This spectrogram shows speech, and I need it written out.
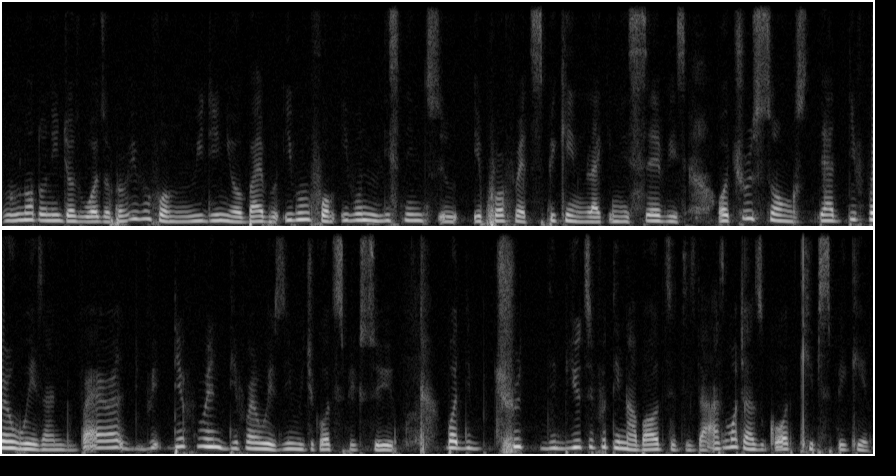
not only just words of prophet, even from reading your Bible, even from even listening to a prophet speaking like in a service or through songs, there are different ways and very different different ways in which God speaks to you. But the truth, the beautiful thing about it is that as much as God keeps speaking,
